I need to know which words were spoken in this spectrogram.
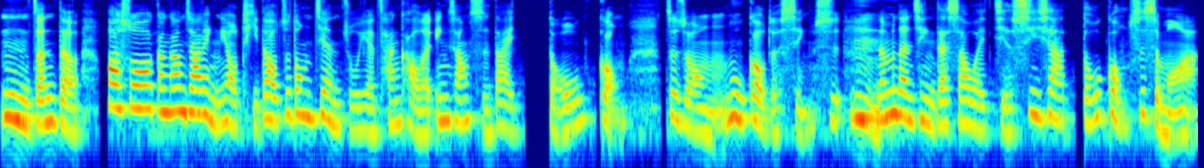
嗯，真的。话说，刚刚嘉玲你有提到这栋建筑也参考了殷商时代斗拱这种木构的形式，嗯，能不能请你再稍微解释一下斗拱是什么啊？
